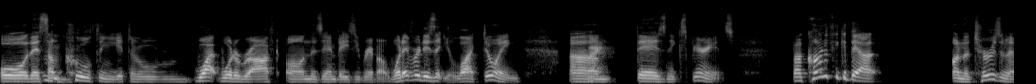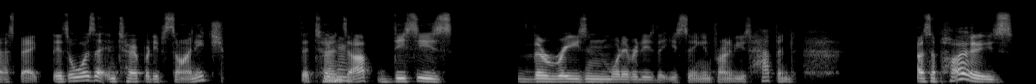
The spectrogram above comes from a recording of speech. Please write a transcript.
or there's some Mm. cool thing you get to whitewater raft on the Zambezi River, whatever it is that you like doing. Um, Right. There's an experience. But I kind of think about on a tourism aspect, there's always that interpretive signage that turns Mm-hmm. up. This is the reason whatever it is that you're seeing in front of you has happened. I suppose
